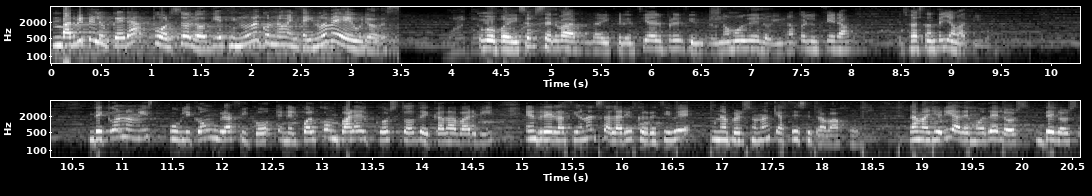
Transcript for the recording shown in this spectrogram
Barbie peluquera por solo 19,99 euros. Como podéis observar, la diferencia del precio entre una modelo y una peluquera es bastante llamativo. The Economist publicó un gráfico en el cual compara el costo de cada Barbie en relación al salario que recibe una persona que hace ese trabajo. La mayoría de modelos de los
